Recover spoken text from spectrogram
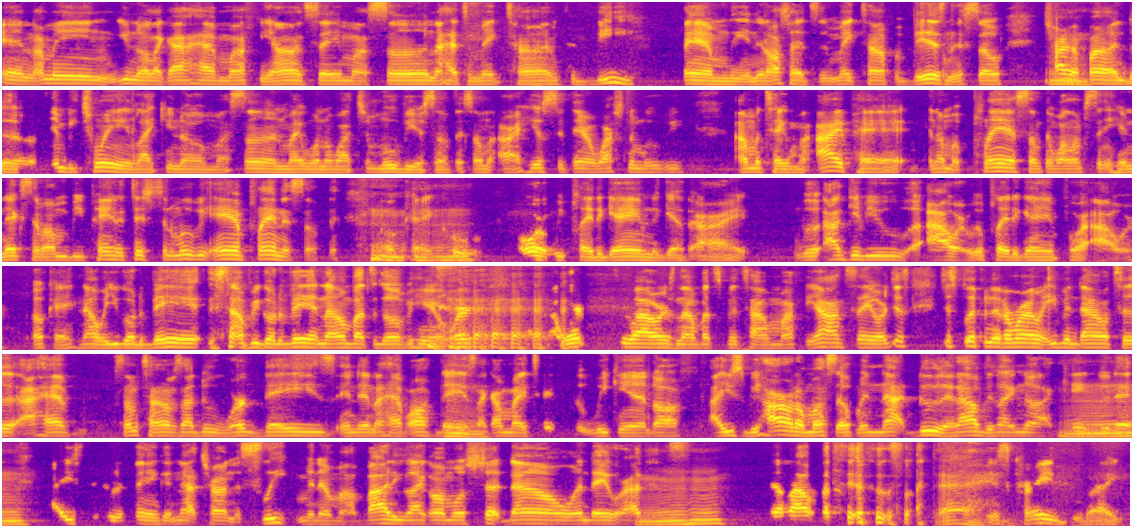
And I mean, you know, like I have my fiance, my son, I had to make time to be family, and then also had to make time for business. So trying mm. to find the in between, like you know, my son might want to watch a movie or something. So I'm like, all right, he'll sit there and watch the movie. I'm gonna take my iPad and I'm gonna plan something while I'm sitting here next to him. I'm gonna be paying attention to the movie and planning something. Okay, mm-hmm. cool. Or we play the game together. All right, we'll, I'll give you an hour. We'll play the game for an hour. Okay. Now when you go to bed, it's time for you to go to bed. Now I'm about to go over here and work. I work two hours. Now I'm about to spend time with my fiance, or just just flipping it around, even down to I have sometimes I do work days and then I have off days. Mm. Like I might take the weekend off. I used to be hard on myself and not do that. I'll be like, no, I can't mm. do that. Mm-hmm. I used to do the thing of not trying to sleep, and then my body like almost shut down one day where I just mm-hmm. fell out. it like, it's crazy. Like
